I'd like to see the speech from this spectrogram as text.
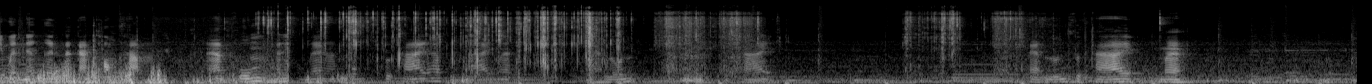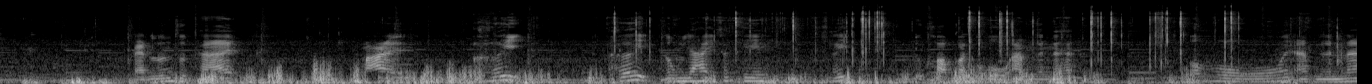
นี้เหมือนเนื้อเงินหน้ากากทองคำอะคุ้ม อันนี้ผมได้นะคุ้มสุดท้ายนะครับ สุดท้ายมาแปดลุ้นสุดท้ายแปดลุ้นสุดท้ายมาแปดลุ้นสุดท้ายไปเฮ้ย เฮ้ย ลงยาอีกสักที เฮ้ย ดูขอบก่อน โอ้โหอาบเงินนะฮะ โอ้โหอาบเงินหน้า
